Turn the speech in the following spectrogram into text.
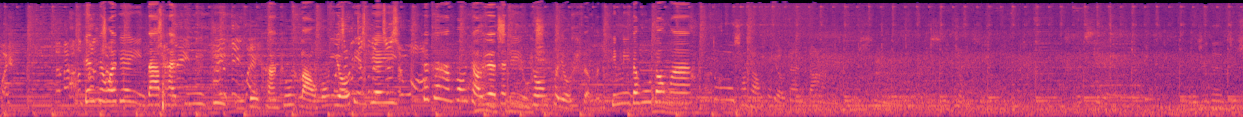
吧？跟成为电影大拍亲密剧，一度传出老公有点介意。这次和风小月在电影中会有什么亲密的互动吗？多多少少会有，但当然不是不是重点。而且我觉得就是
